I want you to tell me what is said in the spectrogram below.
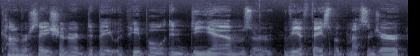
conversation or a debate with people in DMs or via Facebook Messenger,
